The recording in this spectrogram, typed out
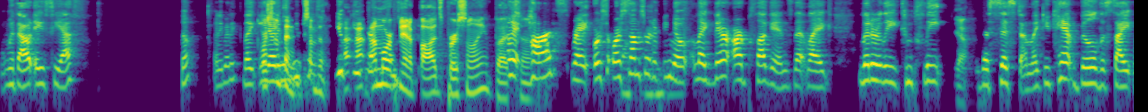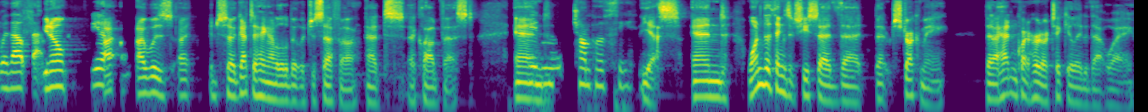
without acf no anybody like you or know what I something. mean? Something. You- I, you I, I'm more a fan of pods personally, but okay, uh, pods, right? Or or some sort of, you know, like there are plugins that like literally complete Yeah. the system. Like you can't build a site without them. you know, you know, I was I so I got to hang out a little bit with Josepha at at Cloudfest, and in Chompovsky. Yes. And one of the things that she said that that struck me that I hadn't quite heard articulated that way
